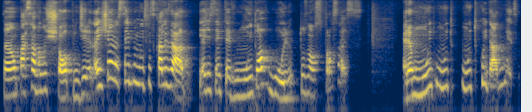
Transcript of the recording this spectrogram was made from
Então, passava no shopping direto. A gente era sempre muito fiscalizado. E a gente sempre teve muito orgulho dos nossos processos. Era muito, muito, muito cuidado mesmo.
